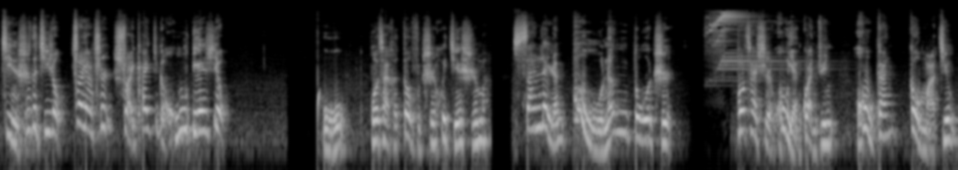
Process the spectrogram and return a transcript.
紧实的肌肉这样吃甩开这个蝴蝶袖；五，菠菜和豆腐吃会结石吗？三类人不能多吃。菠菜是护眼冠军，护肝够马精，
